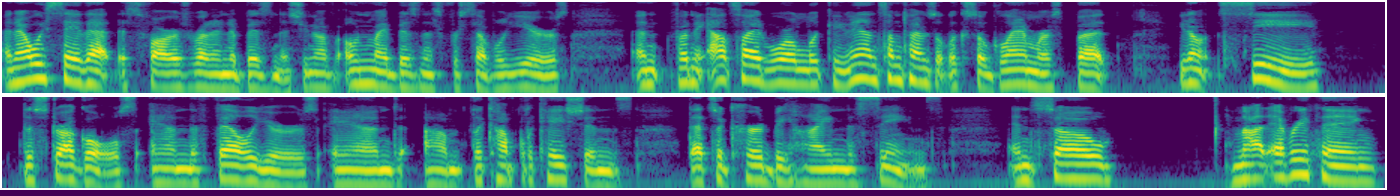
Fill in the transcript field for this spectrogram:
And I always say that as far as running a business. You know, I've owned my business for several years. And from the outside world looking in, sometimes it looks so glamorous, but you don't see the struggles and the failures and um, the complications that's occurred behind the scenes. And so, not everything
